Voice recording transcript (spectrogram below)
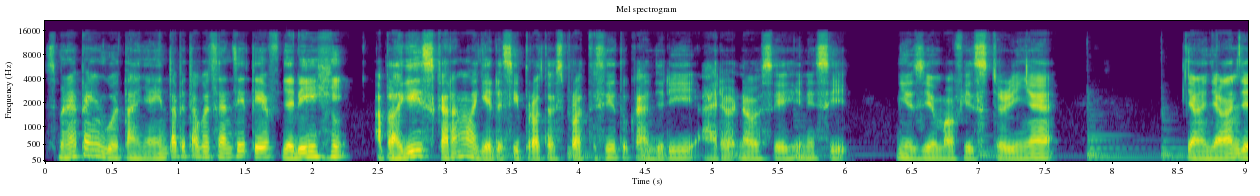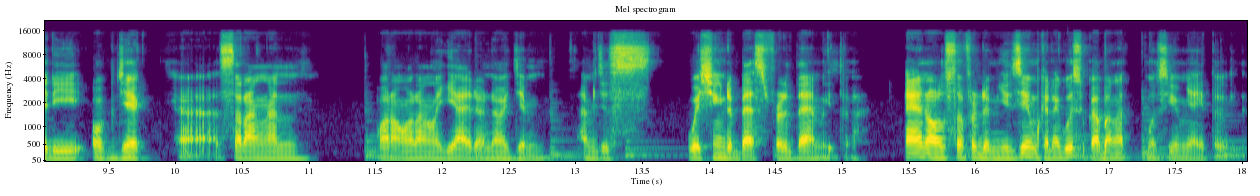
sebenarnya pengen gue tanyain tapi takut sensitif. Jadi apalagi sekarang lagi ada si protes-protes itu kan. Jadi I don't know sih ini si Museum of History-nya jangan-jangan jadi objek uh, serangan orang-orang lagi I don't know Jim. I'm just wishing the best for them gitu and also for the museum karena gue suka banget museumnya itu gitu.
